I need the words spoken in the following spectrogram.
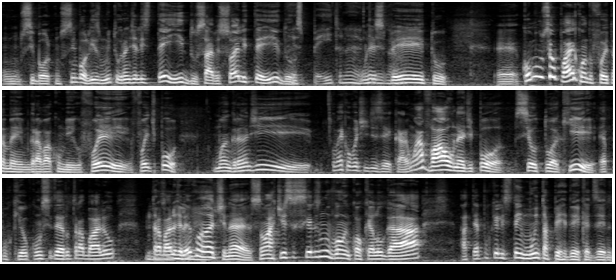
um, simbol, um simbolismo muito grande ele ter ido, sabe? Só ele ter ido. Respeito, né? um Que respeito. É, como o seu pai, quando foi também gravar comigo, foi, foi tipo uma grande. Como é que eu vou te dizer, cara? Um aval, né? De, pô, se eu tô aqui, é porque eu considero o trabalho um trabalho Exatamente. relevante, né? São artistas que eles não vão em qualquer lugar, até porque eles têm muito a perder, quer dizer,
